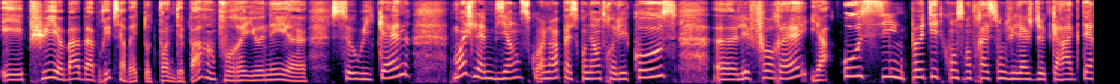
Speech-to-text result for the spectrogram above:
Et puis, euh, bah, bah, Brive, ça va être notre point de départ hein, pour rayonner euh, ce week-end. Moi, je l'aime bien, ce coin-là, parce qu'on est entre les Causses, euh, les forêts. Il y a aussi une petite concentration de villages de caractère.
